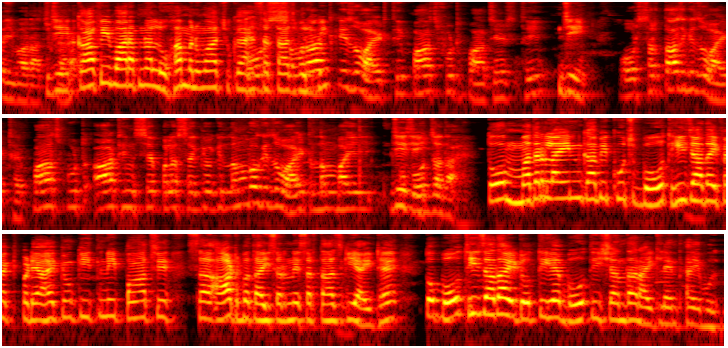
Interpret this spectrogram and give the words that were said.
कई बार आ चुका जी है। काफ़ी बार अपना लोहा मनवा चुका है सरताज की जो हाइट थी पाँच फुट पाँच इंच थी। जी। और सरताज की जो हाइट है पाँच फुट आठ इंच से प्लस है क्योंकि लंबो की जो हाइट लंबाई जी, जी। बहुत ज़्यादा है। तो मदर लाइन का भी कुछ बहुत ही ज़्यादा इफ़ेक्ट पड़ा है क्योंकि इतनी पाँच आठ बताई सर ने सरताज की हाइट है तो बहुत ही ज़्यादा हाइट होती है बहुत ही शानदार हाइट लेंथ है ये बुल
